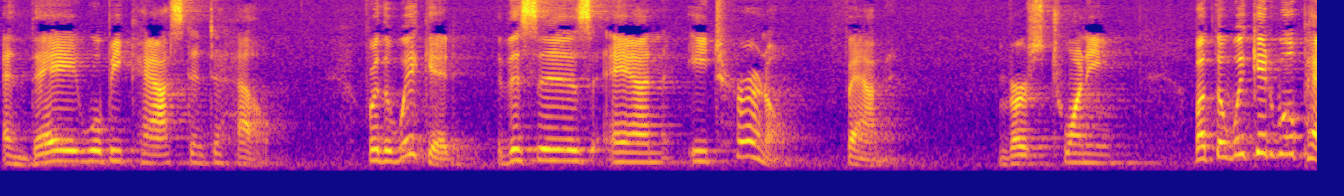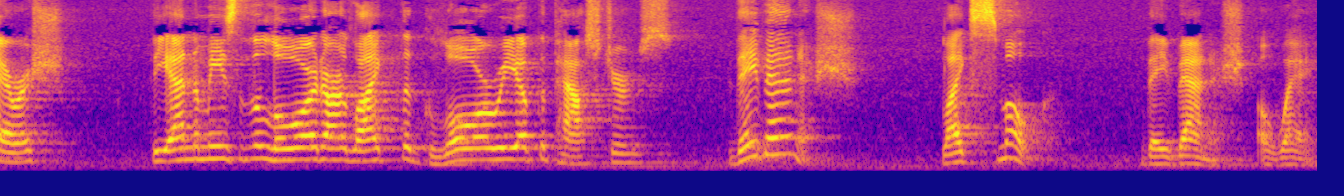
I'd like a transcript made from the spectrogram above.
and they will be cast into hell. For the wicked, this is an eternal famine. Verse 20 But the wicked will perish. The enemies of the Lord are like the glory of the pastures. They vanish. Like smoke, they vanish away.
